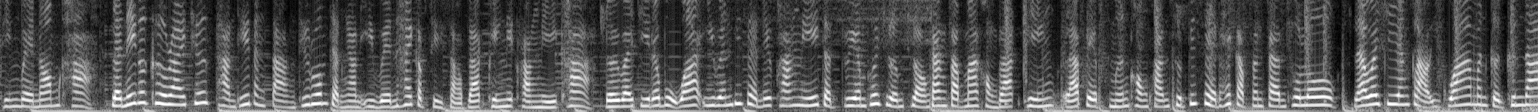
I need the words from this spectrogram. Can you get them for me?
Pink Venom ค่ะ และนี่ก็คือรายชื่อสถานที่ต่างๆ ที่ร่วมจัดงานอีเวนต์ให้กับสีสาว Blackpink ในครั้งนี้ค่ะ โดย YG ระบุว่าอีเวนต์พิเศษในครั้งนี้จัดเตรียมเพื่อเฉลิมฉลองการกลับมาของ Blackpink และเปรียบเสมือนของขวัญสุดพิเศษให้กับแฟนๆทั่วโลก และ YG ยังกล่าวอีกว่ามันเกิดขึ้นได้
